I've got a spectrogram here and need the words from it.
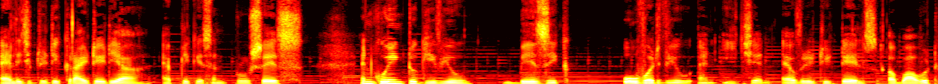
eligibility criteria, application process and going to give you basic overview and each and every details about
